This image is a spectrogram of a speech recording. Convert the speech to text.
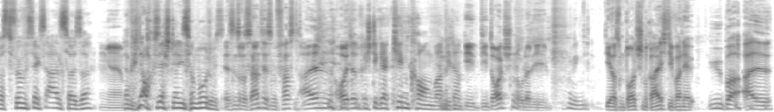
Du hast fünf, sechs Adelshäuser. Ja. Da wird auch sehr schnell dieser Modus. Das Interessante ist, in fast allen heute, Richtiger King Kong waren die dann. die, die Deutschen oder die, die aus dem Deutschen Reich, die waren ja überall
